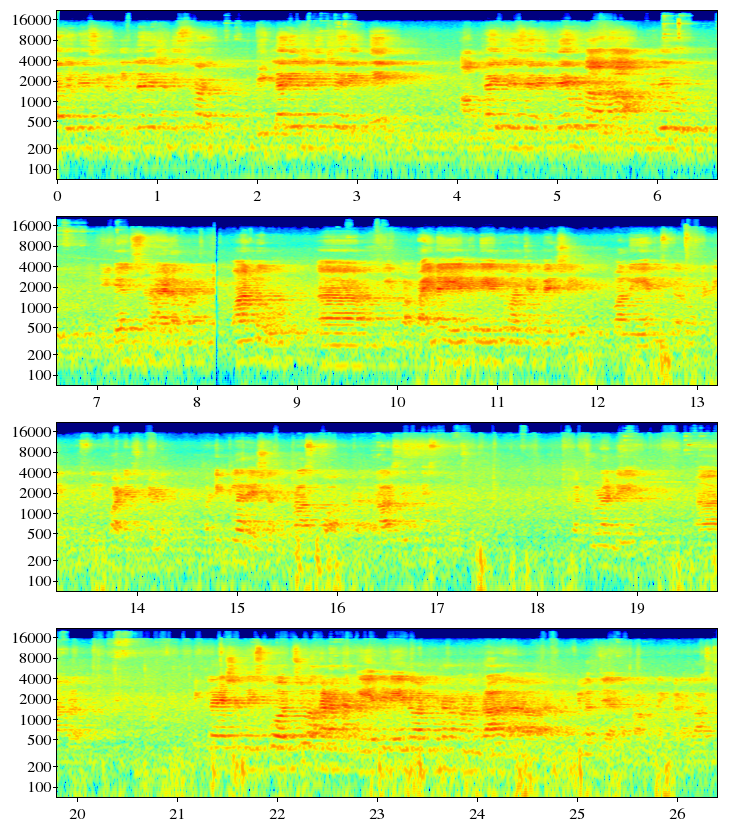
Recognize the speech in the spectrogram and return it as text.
అని చెప్పేసి ఇక్కడ డిక్లరేషన్ ఇస్తున్నాడు. డిక్లరేషన్ ఇచ్చే వ్యక్తి అప్లై చేసే వ్యక్తే ఉండాలా? ఇది డీటెయిల్స్ రాయడం వాళ్ళు పైన ఏది లేదు అని చెప్పేసి వాళ్ళు ఏమి ఇస్తారు? ఒకటి సెల్ఫ్ అటెస్టెడ్ డిక్లరేషన్ రాసుకోవాలి రాసి తీసుకోవచ్చు. ఇక్కడ చూడండి. డిక్లరేషన్ తీసుకోవచ్చు. అక్కడ నాకు ఏది లేదు అనుకుంటే మనం రా ఫిల్అప్ చేయాలి. ఫామ్లో ఇక్కడ లాస్ట్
